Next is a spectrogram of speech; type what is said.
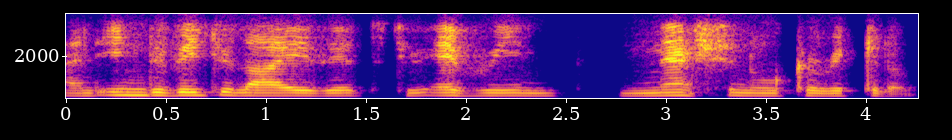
and individualize it to every national curriculum.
